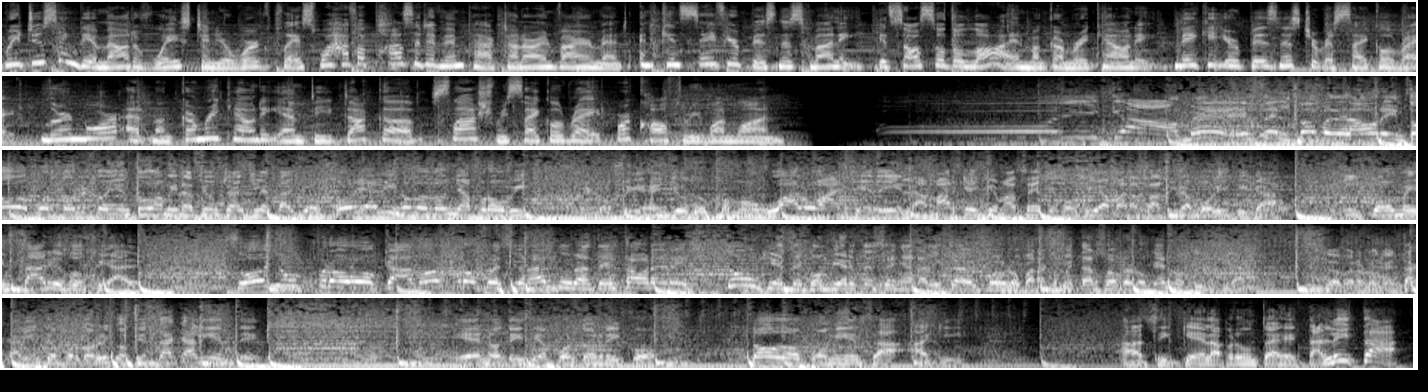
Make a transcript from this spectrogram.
Reducing the amount of waste in your workplace will have a positive impact on our environment and can save your business money. It's also the law in Montgomery County. Make it your business to recycle right. Learn more at montgomerycountymd.gov slash recycle right or call 311. Óigame, es el tope de la hora en todo Puerto Rico y en toda mi nación chancleta. Yo soy el hijo de Doña Provi. Me consigues en YouTube como Walo HD, la marca en que más gente confía para sátira política y comentario social. Soy un provocador profesional. Durante esta hora eres tú quien te conviertes en analista del pueblo para comentar sobre lo que es noticia, sobre lo que está caliente en Puerto Rico. Si está caliente y es noticia en Puerto Rico, todo comienza aquí. Así que la pregunta es, ¿estás lista?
